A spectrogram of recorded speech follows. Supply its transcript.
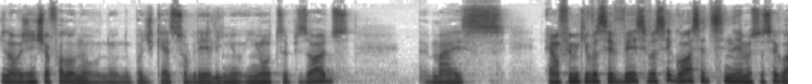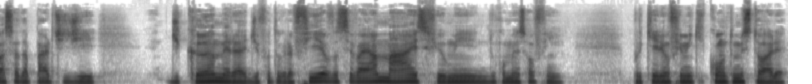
De novo, a gente já falou no, no, no podcast sobre ele em, em outros episódios, mas é um filme que você vê, se você gosta de cinema, se você gosta da parte de, de câmera, de fotografia, você vai amar esse filme do começo ao fim. Porque ele é um filme que conta uma história.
